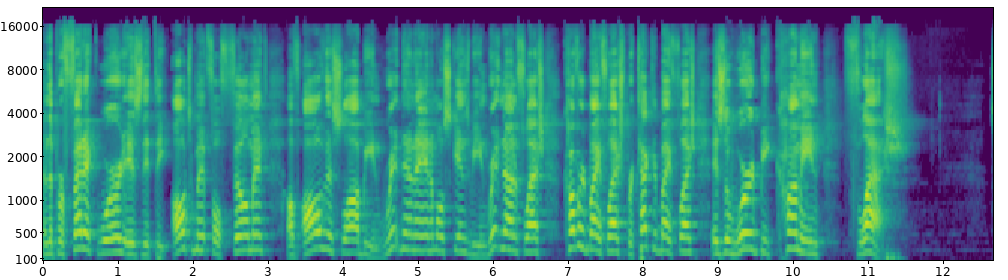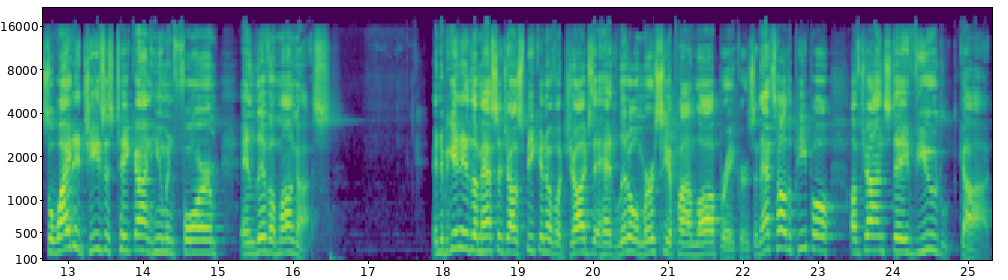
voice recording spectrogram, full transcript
And the prophetic word is that the ultimate fulfillment of all this law being written on animal skins, being written on flesh, covered by flesh, protected by flesh, is the word becoming flesh. So, why did Jesus take on human form and live among us? In the beginning of the message, I was speaking of a judge that had little mercy upon lawbreakers. And that's how the people of John's day viewed God.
